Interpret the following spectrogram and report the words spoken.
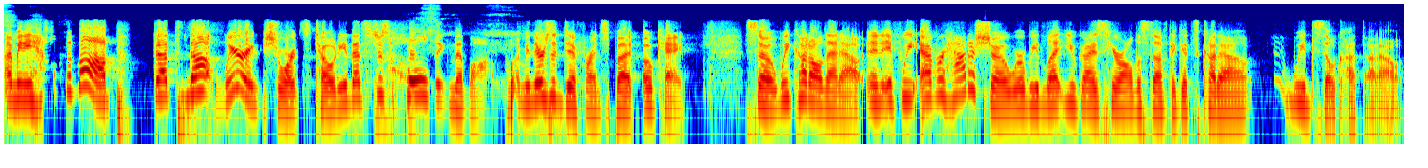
I mean, he held them up. That's not wearing shorts, Tony. That's just holding them up. I mean, there's a difference, but okay. So we cut all that out. And if we ever had a show where we let you guys hear all the stuff that gets cut out, we'd still cut that out.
